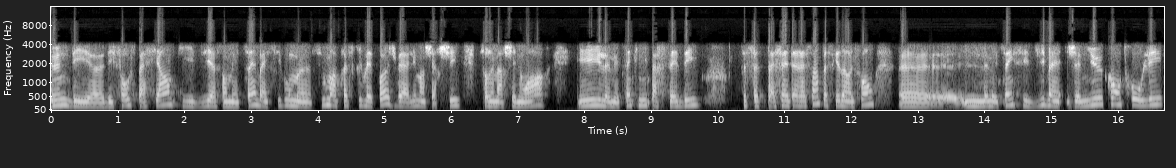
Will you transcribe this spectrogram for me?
une des, euh, des fausses patientes qui dit à son médecin, ben si vous me si vous m'en prescrivez pas, je vais aller m'en chercher sur le marché noir. Et le médecin finit par céder. C'est assez intéressant parce que dans le fond, euh, le médecin s'est dit, ben j'aime mieux contrôler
